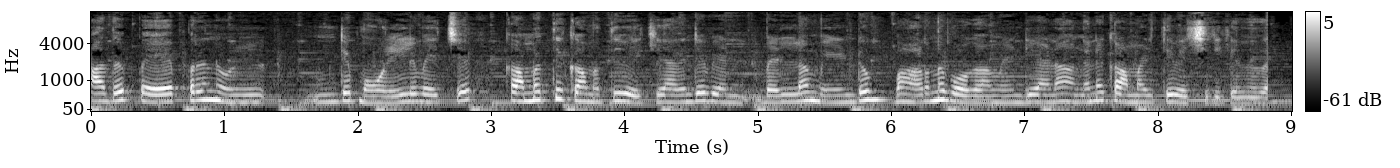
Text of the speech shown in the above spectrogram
അത് പേപ്പറിനുള്ളിന്റെ മുകളിൽ വെച്ച് കമത്തി കമത്തി വയ്ക്കുക അതിന്റെ വെള്ളം വീണ്ടും വാർന്നു പോകാൻ വേണ്ടിയാണ് അങ്ങനെ കമഴ്ത്തി വെച്ചിരിക്കുന്നത്.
